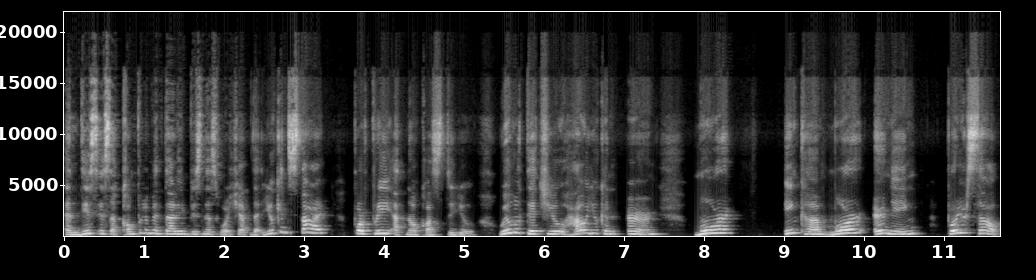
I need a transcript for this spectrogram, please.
and this is a complimentary business workshop that you can start for free at no cost to you. We will teach you how you can earn more income, more earning for yourself,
